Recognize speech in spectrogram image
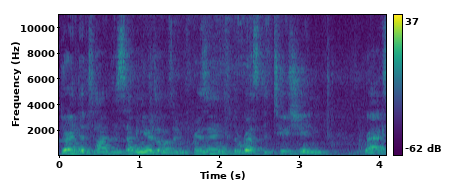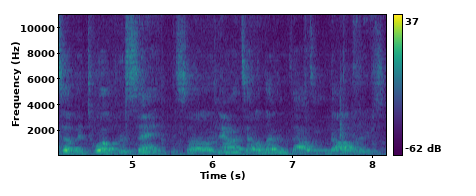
During the time, the seven years I was in prison, the restitution racks up at twelve percent, so now it's at eleven thousand dollars.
